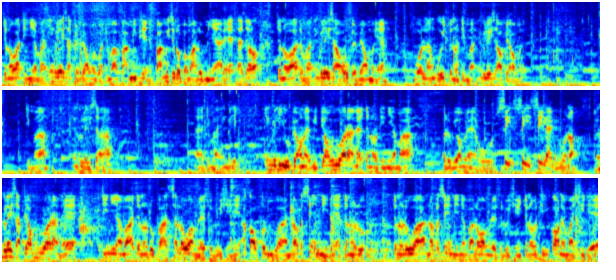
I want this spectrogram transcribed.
ကျွန်တော်ကဒီနေရာမှာအင်္ဂလိပ်စာပြန်ပြောင်းမယ်ပေါ့ဒီမှာဘာမီဖြစ်နေဘာမီဆိုတော့ဗမာလိုမြင်ရတယ်ဒါကြောင့်ကျွန်တော်ကဒီမှာအင်္ဂလိပ်စာကိုပြန်ပြောင်းမယ် ball language ကျွန်တော်ဒီမှာအင်္ဂလိပ်စာကိုပြောင်းမယ်ဒီမှာအင်္ဂလိပ်စာအဲဒီမှာအင်္ဂလိပ်အင်္ဂလိပ်ကိုပြောင်းလိုက်ပြီပြောင်းပြီးသွားတာနဲ့ကျွန်တော်ဒီနေရာမှာဘယ်လိုပြောမလဲဟိုစိတ်စိတ်စိတ်လိုက်ပြီပေါ့နော် အင်္ဂလိပ်စာပြောင်းပြီးသွားတာနဲ့ဒီနေရာမှာကျွန်တော်တို့ဘာဆက်လုပ်ရမလဲဆိုလို့ရှိရင်အကောက်ဖွင့်ပြီးသွားနောက်တစ်ဆင့်အနေနဲ့ကျွန်တော်တို့ကျွန်တော်တို့ကနောက်တစ်ဆင့်အနေနဲ့ဘာလုပ်ရမလဲဆိုလို့ရှိရင်ကျွန်တော်တို့ဒီအကောင့်ထဲမှာရှိတဲ့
